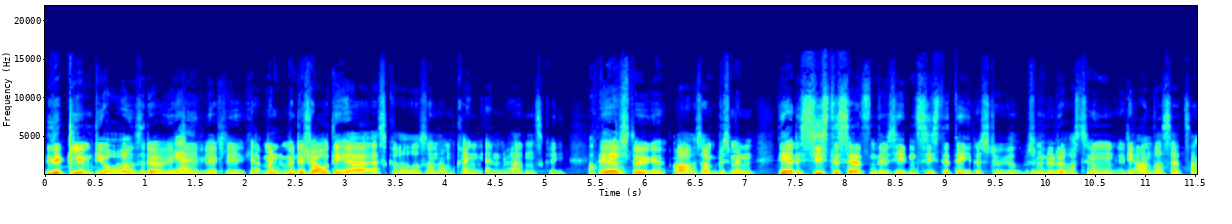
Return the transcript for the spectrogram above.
lille glimt i øjet, så det var virkelig, Ja. virkelig kært. Men, men det er sjovt, det her er skrevet sådan omkring 2. verdenskrig. Okay. Det her stykke, og så, hvis man, det her er det sidste satsen, det vil sige den sidste del af stykket. Hvis man Mhm. lytter også til nogle af de andre satser,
